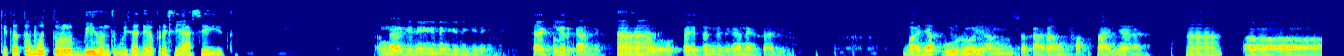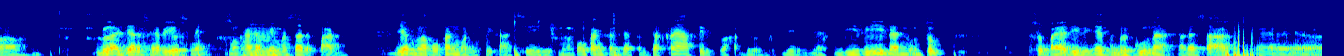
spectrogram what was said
kita tuh butuh lebih untuk bisa diapresiasi gitu. enggak gini gini gini gini. Saya clearkan ya. Ah, kalau kaitannya dengan yang tadi. Banyak guru yang sekarang faktanya ah, eh, belajar serius nih menghadapi Hmm. masa depan. Dia melakukan modifikasi, melakukan kerja-kerja kreatif lah untuk dirinya sendiri dan untuk supaya dirinya itu berguna pada saat eh,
